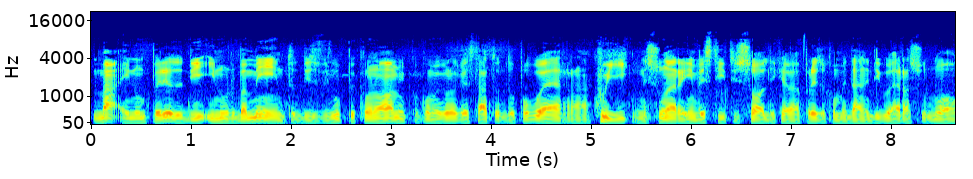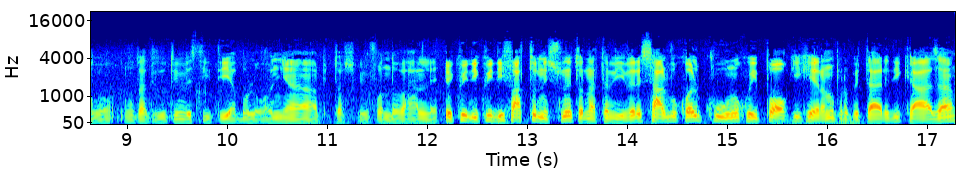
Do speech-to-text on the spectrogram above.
ma in un periodo di inurbamento, di sviluppo economico come quello che è stato il dopoguerra, qui nessuno ha reinvestito i soldi che aveva preso come danni di guerra sul luogo, sono stati tutti investiti a Bologna piuttosto che in Fondovalle. E quindi qui di fatto nessuno è tornato a vivere, salvo qualcuno, quei pochi che erano proprietari di casa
